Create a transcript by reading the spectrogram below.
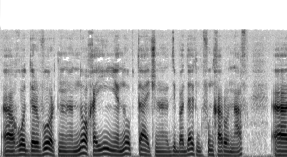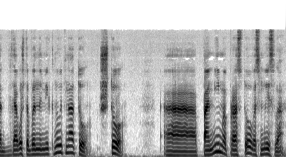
Годдер Ворт, но хаине, но птайчина, дебадайтинг фун харонав, для того, чтобы намекнуть на то, что помимо простого смысла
